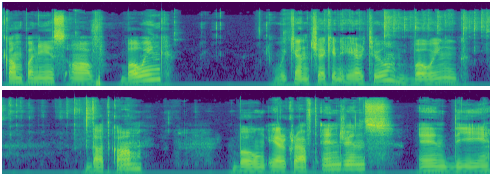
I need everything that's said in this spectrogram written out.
companies of Boeing. We can check in here too, boeing.com, Boeing aircraft engines, and the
